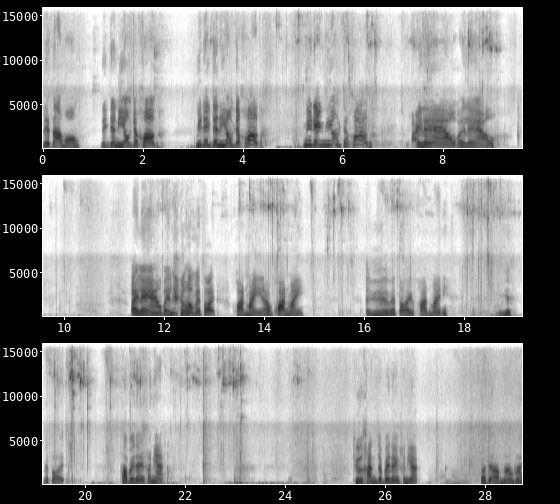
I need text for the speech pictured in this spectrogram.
เลตามอง เด็กจะหนีออกจากคอก มีเด็กจะหนีออกจากคอก มีเด็กหนีออกจากคอก ไปแล้วไปแล้ว ไปแล้วไปแล้วแม่ต้อย ควานใหม่นะครับควานใหม่ เออแม่ต้อยควานใหม่อือแม่ต้อยพาไปไหนคะเนี่ย ถือขันจะไปไหนคะเนี่ย ก็จะอาบน้ำให้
